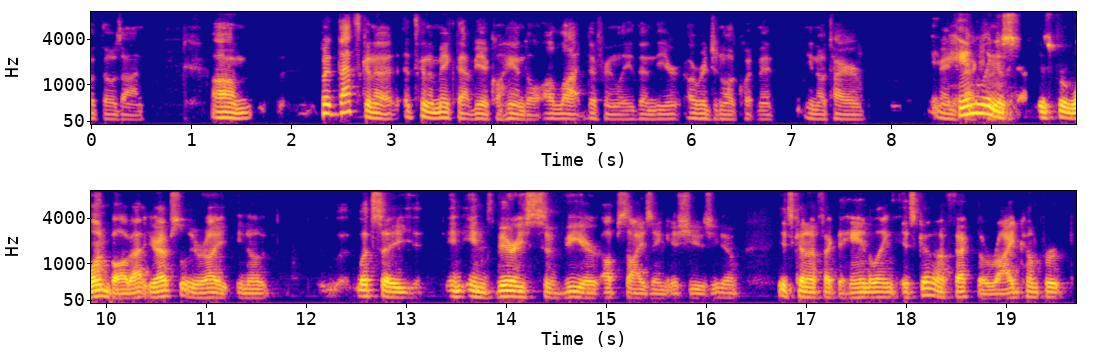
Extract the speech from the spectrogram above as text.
put those on. Um, but that's gonna it's gonna make that vehicle handle a lot differently than the original equipment you know tire handling is is for one bob you're absolutely right you know let's say in in very severe upsizing issues you know it's going to affect the handling it's going to affect the ride comfort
